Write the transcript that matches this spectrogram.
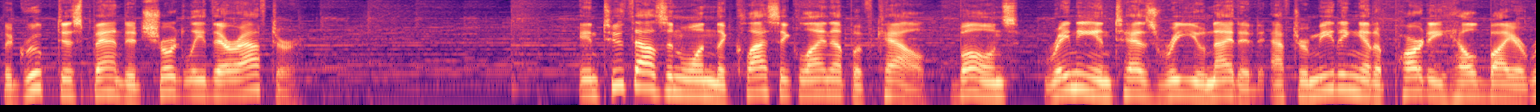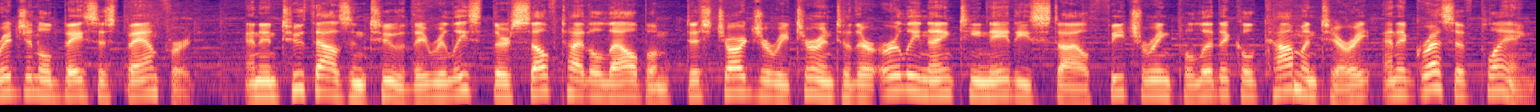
the group disbanded shortly thereafter. In 2001 the classic lineup of Cal, Bones, Rainey and Tez reunited after meeting at a party held by original bassist Bamford, and in 2002 they released their self-titled album, Discharge a return to their early 1980s style featuring political commentary and aggressive playing.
